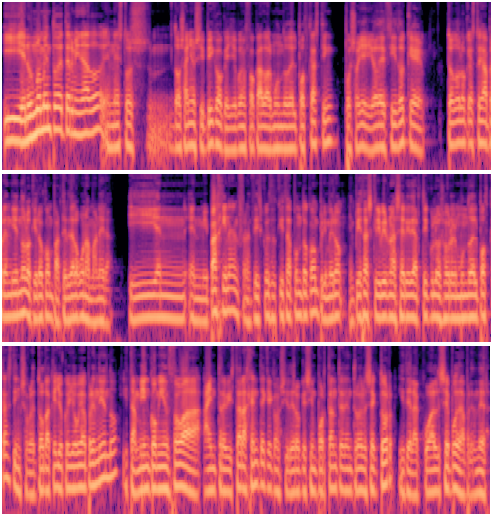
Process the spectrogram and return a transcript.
Y en un momento determinado, en estos dos años y pico que llevo enfocado al mundo del podcasting, pues oye, yo decido que todo lo que estoy aprendiendo lo quiero compartir de alguna manera. Y en, mi página, en franciscoizuzquiza.com, primero empiezo a escribir una serie de artículos sobre el mundo del podcasting, sobre todo aquello que yo voy aprendiendo, y también comienzo a, entrevistar a gente que considero que es importante dentro del sector y de la cual se puede aprender.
